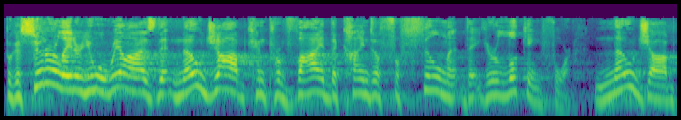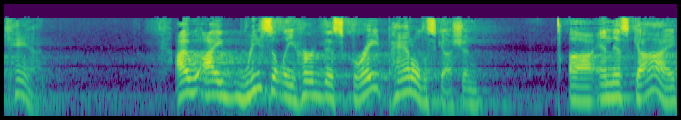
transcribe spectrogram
Because sooner or later you will realize that no job can provide the kind of fulfillment that you're looking for. No job can. I, I recently heard this great panel discussion Uh, and this guy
